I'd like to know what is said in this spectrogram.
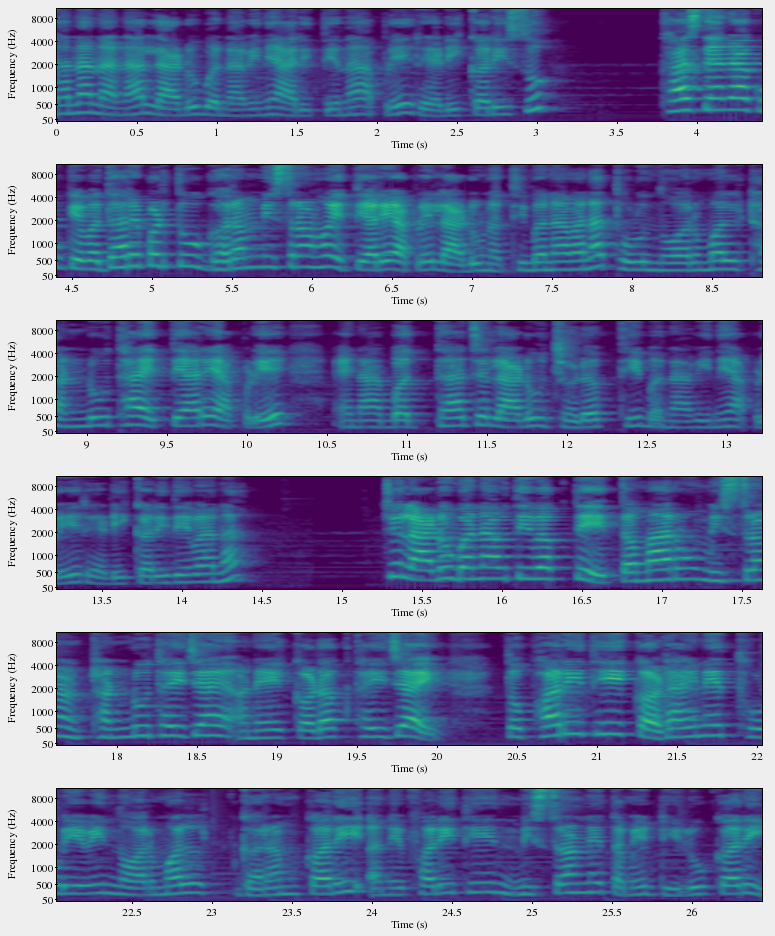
નાના નાના લાડુ બનાવીને આ રીતેના આપણે રેડી કરીશું. ખાસ ધ્યાન રાખવું કે વધારે પડતું ગરમ મિશ્રણ હોય ત્યારે આપણે લાડુ નથી બનાવવાના. થોડું નોર્મલ ઠંડુ થાય ત્યારે આપણે એના બધા જ લાડુ ઝડપથી બનાવીને આપણે રેડી કરી દેવાના. જો લાડુ બનાવતી વખતે તમારું મિશ્રણ ઠંડુ થઈ જાય અને કડક થઈ જાય, તો ફરીથી કઢાઈને થોડી એવી નોર્મલ ગરમ કરી અને ફરીથી મિશ્રણને તમે ઢીલું કરી,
